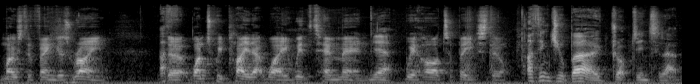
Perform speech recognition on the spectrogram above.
most of Wenger's reign. Th- That once we play that way with ten men, Yeah. we're hard to beat still. I think Gilberto dropped into that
